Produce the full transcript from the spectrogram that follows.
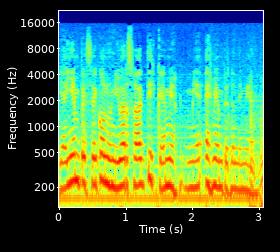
y ahí empecé con Universo Actis, que es mi, mi- es mi emprendimiento.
